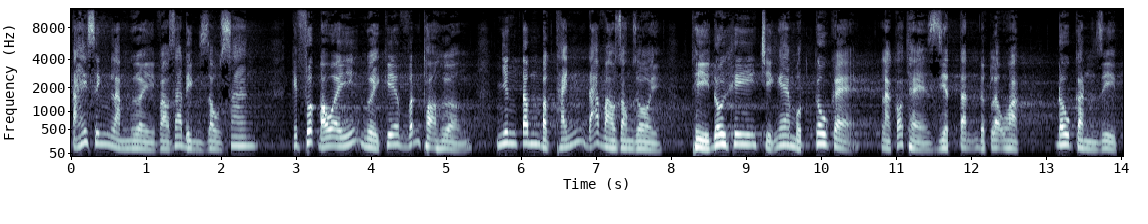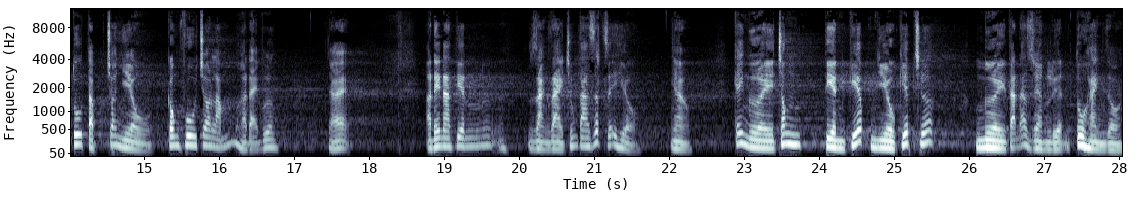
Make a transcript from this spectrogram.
tái sinh làm người vào gia đình giàu sang cái phước báu ấy người kia vẫn thọ hưởng nhưng tâm bậc thánh đã vào dòng rồi thì đôi khi chỉ nghe một câu kệ là có thể diệt tận được lậu hoặc đâu cần gì tu tập cho nhiều công phu cho lắm hả đại vương đấy ở đây na tiên giảng giải chúng ta rất dễ hiểu nghe không? cái người trong tiền kiếp nhiều kiếp trước người ta đã rèn luyện tu hành rồi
